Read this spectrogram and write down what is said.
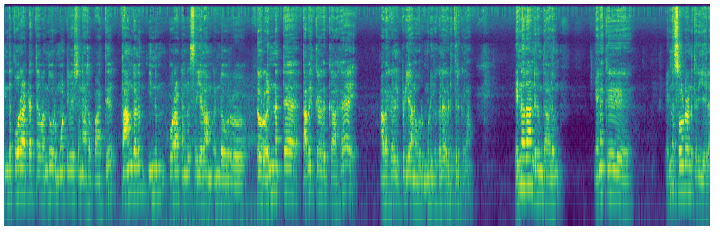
இந்த போராட்டத்தை வந்து ஒரு மோட்டிவேஷனாக பார்த்து தாங்களும் இன்னும் போராட்டங்கள் செய்யலாம் என்ற ஒரு ஒரு எண்ணத்தை தவிர்க்கிறதுக்காக அவர்கள் இப்படியான ஒரு முடிவுகளை எடுத்திருக்கலாம். என்னதான் இருந்தாலும் எனக்கு என்ன சொல்கிறேன்னு தெரியல.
